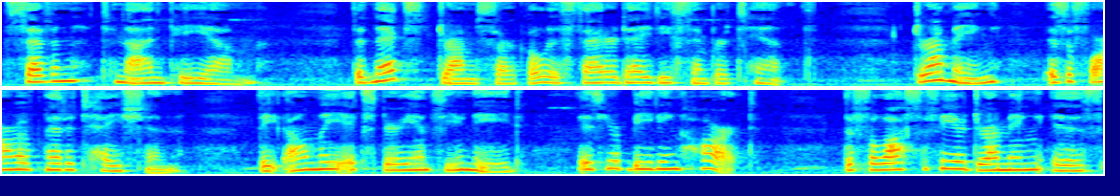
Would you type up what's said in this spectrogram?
7 to 9 p.m. The next drum circle is Saturday, December 10th. Drumming is a form of meditation. The only experience you need is your beating heart. The philosophy of drumming is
